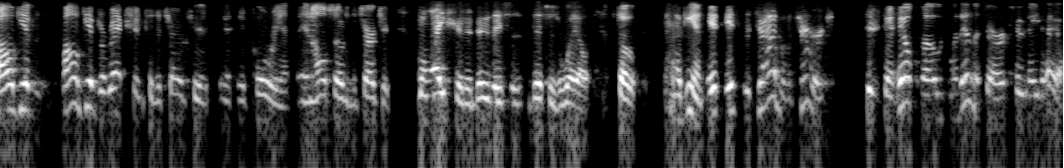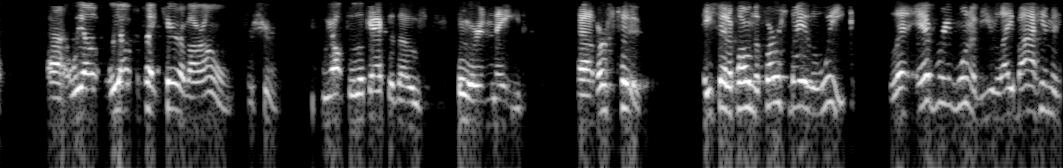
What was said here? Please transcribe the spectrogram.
Paul give Paul give direction to the church at, at, Corinth and also to the church at Galatia to do this this as well. So again, it, it's the job of a church to, to help those within the church who need help. Uh, we ought we ought to take care of our own for sure. We ought to look after those who are in need. Uh, verse 2, he said, Upon the first day of the week, let every one of you lay by him in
